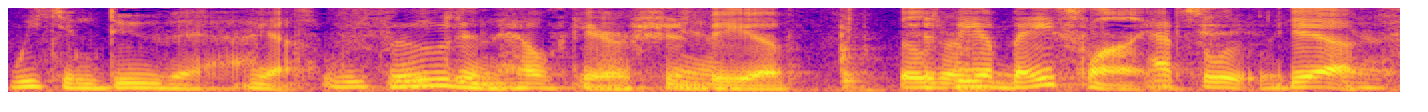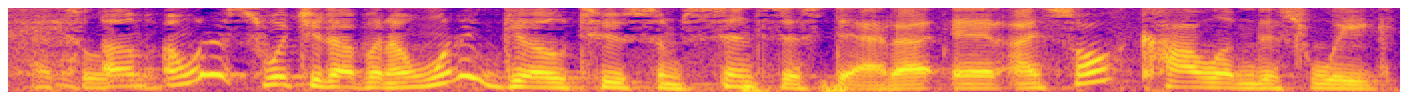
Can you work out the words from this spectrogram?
we can do that. Yeah, we, food we can, and healthcare should yeah. be a Those should be a baseline. Absolutely. Yeah, yeah absolutely. Um, I want to switch it up, and I want to go to some census data. And I saw a column this week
